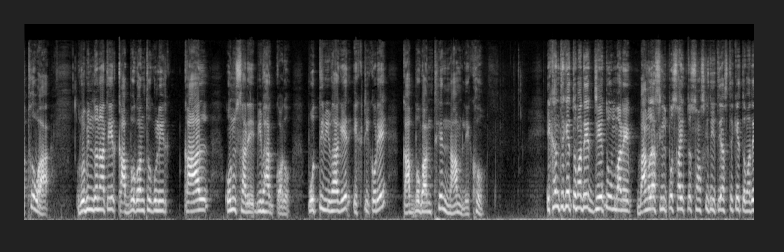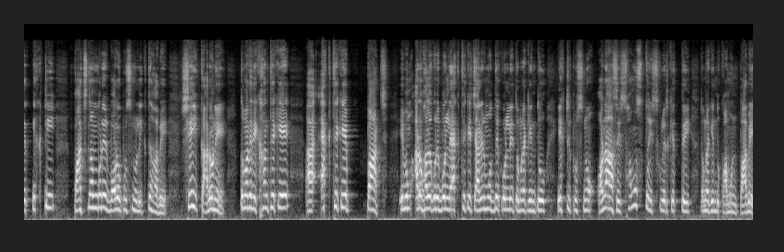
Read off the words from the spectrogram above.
অথবা রবীন্দ্রনাথের কাব্যগ্রন্থগুলির কাল অনুসারে বিভাগ করো। প্রতি বিভাগের একটি করে কাব্যগ্রন্থের নাম লেখো। এখান থেকে তোমাদের যেহেতু মানে বাংলা শিল্প, সাহিত্য, সংস্কৃতি, ইতিহাস থেকে তোমাদের একটি পাঁচ নম্বরের বড় প্রশ্ন লিখতে হবে। সেই কারণে তোমাদের এখান থেকে এক থেকে পাঁচ এবং আরও ভালো করে বললে এক থেকে চারের মধ্যে করলে তোমরা কিন্তু একটি প্রশ্ন অনায়াসে সমস্ত স্কুলের ক্ষেত্রেই তোমরা কিন্তু কমন পাবে।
